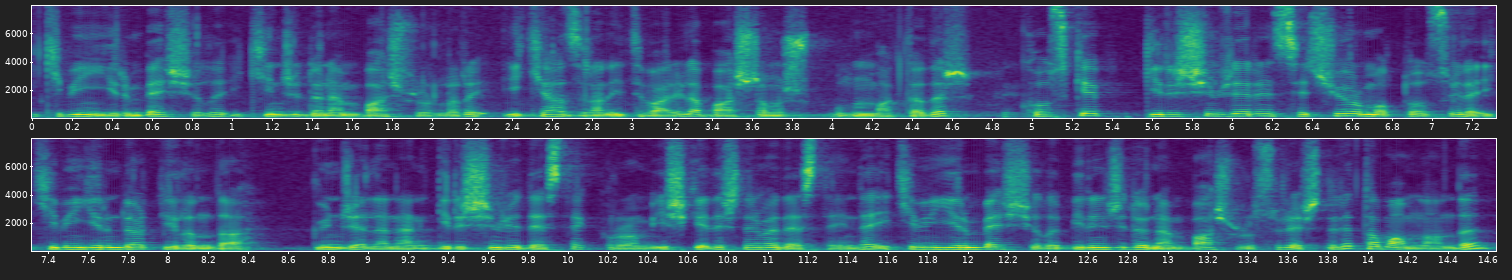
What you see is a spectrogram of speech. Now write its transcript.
2025 yılı ikinci dönem başvuruları 2 Haziran itibariyle başlamış bulunmaktadır. COSGAP girişimcilerin seçiyor mottosuyla 2024 yılında güncellenen girişimci destek programı iş geliştirme desteğinde 2025 yılı birinci dönem başvuru süreçleri tamamlandı.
